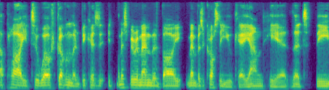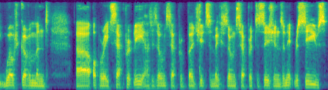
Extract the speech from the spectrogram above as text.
applied to Welsh Government because it must be remembered by members across the UK and here that the Welsh Government uh, operates separately, has its own separate budgets, and makes its own separate decisions, and it receives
